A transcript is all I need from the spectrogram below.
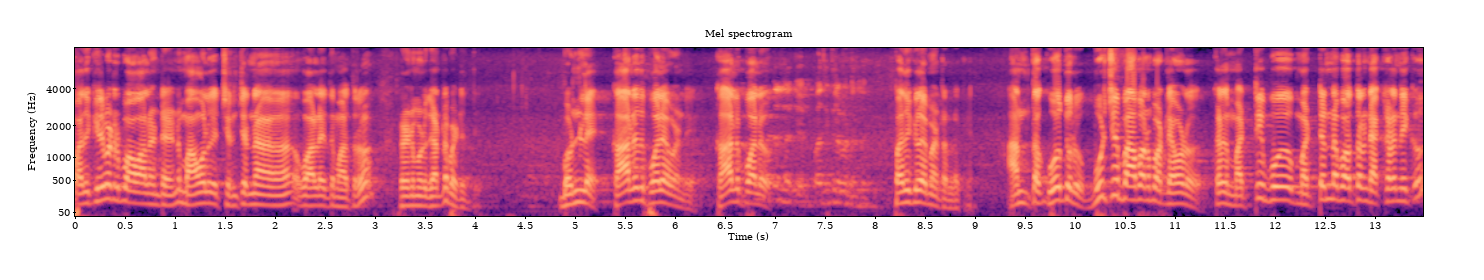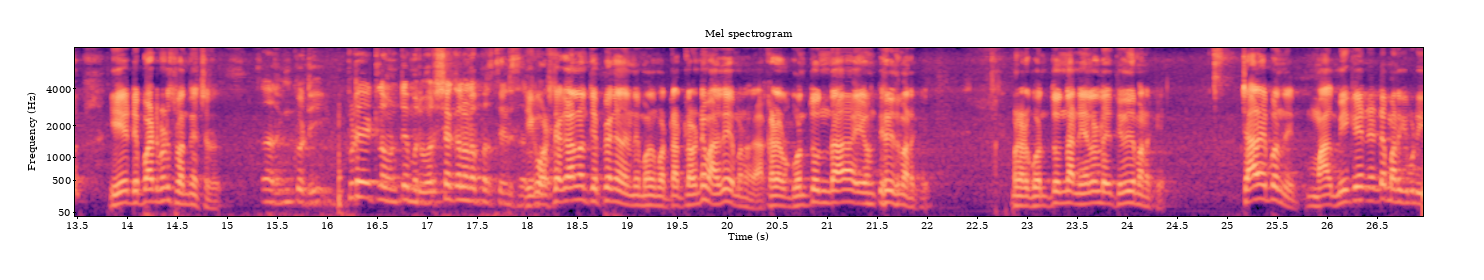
పది కిలోమీటర్ పోవాలంటే అండి మామూలుగా చిన్న చిన్న వాళ్ళైతే మాత్రం రెండు మూడు గంటలు పట్టింది బండ్లే కార్లు అయితే పోలేవండి. కార్లు పోలేవు పది కిలోమీటర్లు పది కిలోమీటర్లకి. అంత గోతులు. బూడ్చి పాపన పట్ల ఎవడు? కానీ మట్టి పో మట్టి అన్న పోతుంటే ఎక్కడ నీకు? ఏ డిపార్ట్మెంట్ స్పందించడు. సార్ ఇంకోటి ఇప్పుడే ఇట్లా ఉంటే మరి వర్షాకాలంలో పరిస్థితి సార్? ఇక వర్షాకాలం చెప్పాం కదండి మనం అట్లా ఉంటే అదే మన అక్కడ గొంతు ఉందా ఏమో తెలియదు మనకి. మన అక్కడ గొంతు ఉందా నీళ్ళలో తెలియదు మనకి. చాలా ఇబ్బంది మా మీకేంటంటే మనకి ఇప్పుడు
